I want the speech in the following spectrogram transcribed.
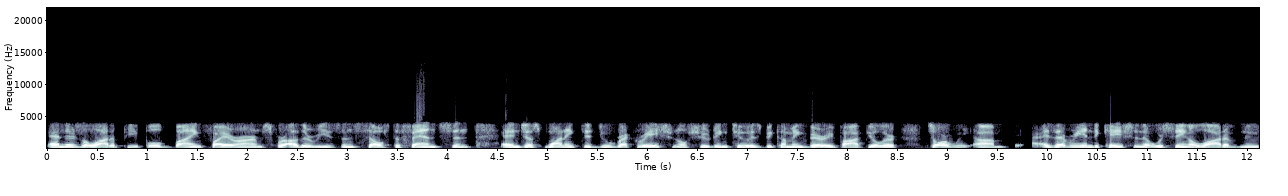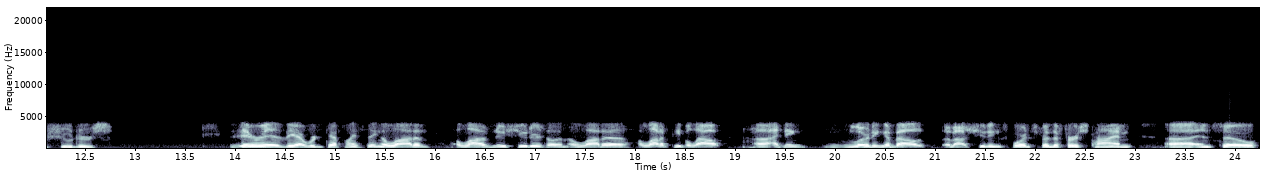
And there's a lot of people buying firearms for other reasons, self-defense and and just wanting to do recreational shooting too is becoming very popular. So are we? Um, is every indication that we're seeing a lot of new shooters? There is, yeah. We're definitely seeing a lot of a lot of new shooters and a lot of a lot of people out. Uh, I think learning about about shooting sports for the first time, uh, and so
